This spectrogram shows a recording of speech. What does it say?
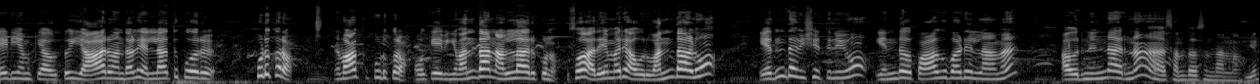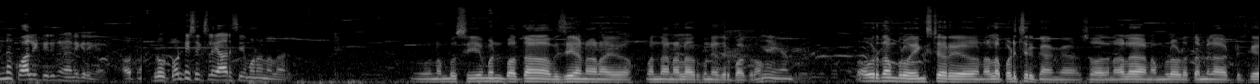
ஏடிஎம்கே ஆகட்டும் யார் வந்தாலும் எல்லாத்துக்கும் ஒரு கொடுக்குறோம். வாக்கு கொடுக்குறோம். ஓகே இவங்க வந்தால் நல்லா இருக்கணும். ஸோ அதே மாதிரி அவர் வந்தாலும் எந்த விஷயத்துலையும் எந்த பாகுபாடு இல்லாமல் அவர் நின்னாருன்னா சந்தோஷம் தான்ண்ணா என்ன குவாலிட்டி இருக்குன்னு நினைக்கிறீங்க? அவர் ப்ரோ டுவெண்ட்டி சிக்ஸில் யார் சிஎம் ஆனால் நல்லா இருக்கும் நம்ம சிஎம்னு பார்த்தா விஜய் அண்ணா வந்தால் நல்லா இருக்கும்னு எதிர்பார்க்குறோம். அவர் தான் ப்ரோ யங்ஸ்டர் நல்லா படிச்சிருக்காங்க. ஸோ அதனால் நம்மளோட தமிழ்நாட்டுக்கு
